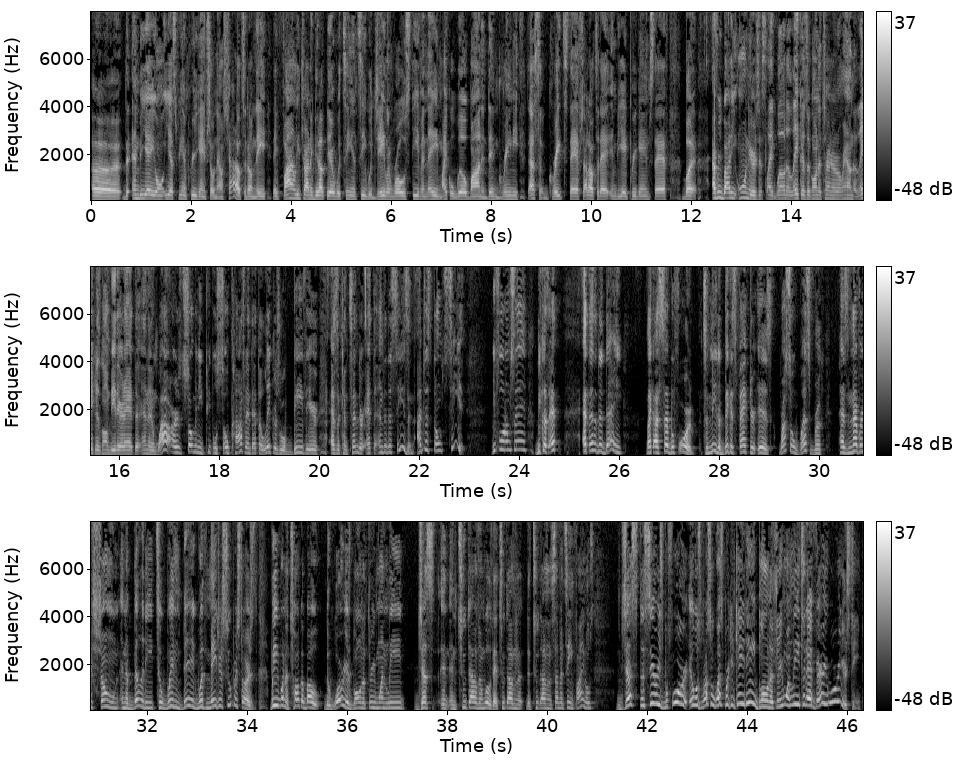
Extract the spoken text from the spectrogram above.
uh the NBA on ESPN pregame show now. Shout out to them. They they finally trying to get up there with TNT with Jalen Rose, Stephen A, Michael Wilbon, and then Greeny. That's a great staff. Shout out to that NBA pregame staff. But everybody on there is just like, well, the Lakers are going to turn it around. The Lakers going to be there at the end. And why are so many people so confident that the Lakers will be there as a contender at the end of the season? I just don't see it. You feel what I'm saying? Because at at the end of the day, like I said before, to me, the biggest factor is Russell Westbrook has never shown an ability to win big with major superstars. We want to talk about the Warriors blowing a 3 1 lead just in, in 2000, what was that, 2000, the 2017 finals. Just the series before, it was Russell Westbrook and KD blowing a 3 1 lead to that very Warriors team.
